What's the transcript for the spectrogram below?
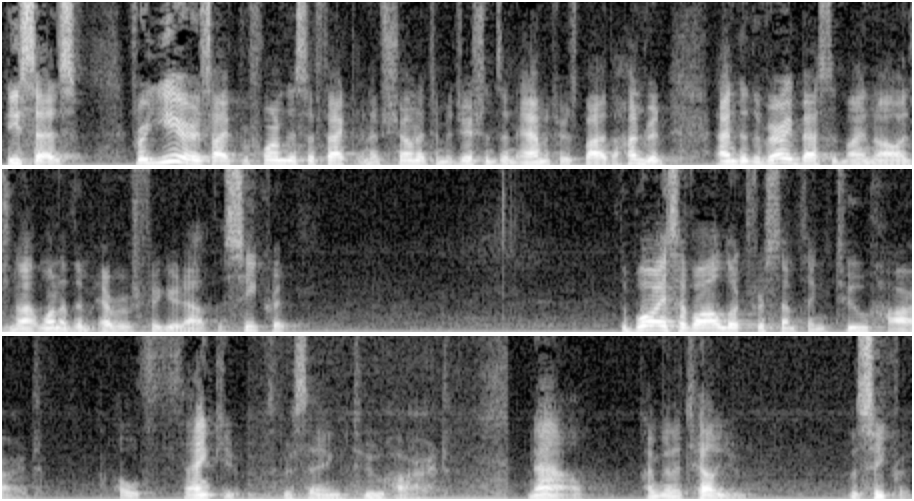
He says, For years I've performed this effect and have shown it to magicians and amateurs by the hundred, and to the very best of my knowledge, not one of them ever figured out the secret. The boys have all looked for something too hard. Oh, thank you for saying too hard. Now, I'm going to tell you the secret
